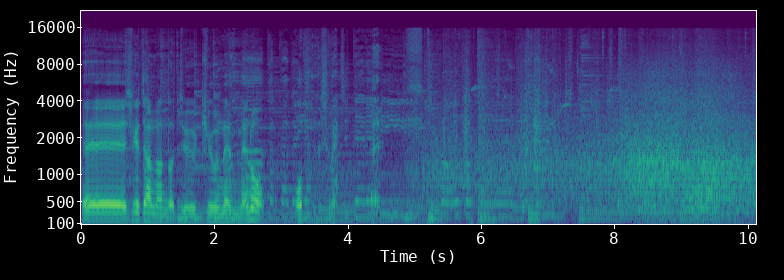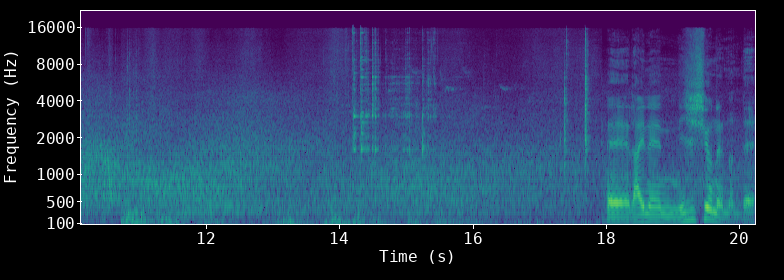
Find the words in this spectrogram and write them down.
えー、しげちゃんランド19年目のオープンですね、えーえー、来年20周年なんで、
